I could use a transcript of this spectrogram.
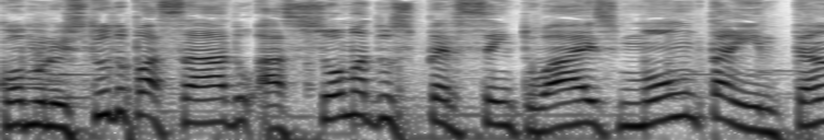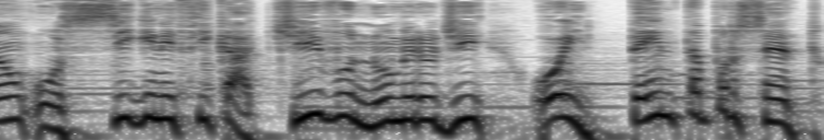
Como no estudo passado, a soma dos percentuais monta então o significativo número de 80%,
